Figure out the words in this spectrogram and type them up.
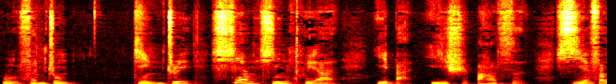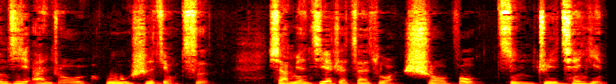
五分钟，颈椎向心推按一百一十八次，斜方肌按揉五十九次。下面接着再做手部颈椎牵引。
